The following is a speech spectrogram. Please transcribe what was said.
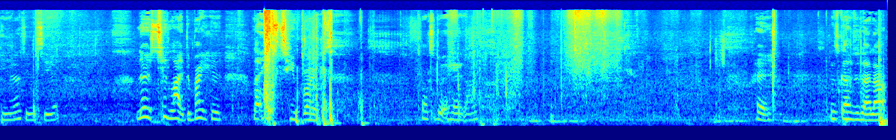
Can you guys even see it? No, it's too light. The bright here, light here's too bright. I have to do it here now. Okay. Just gonna have to do that.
